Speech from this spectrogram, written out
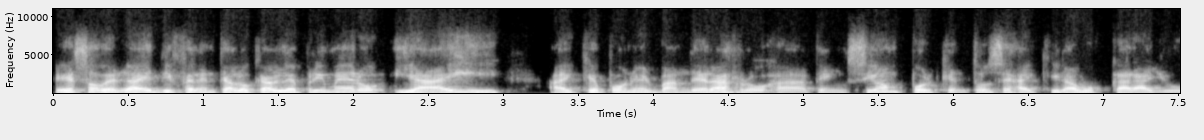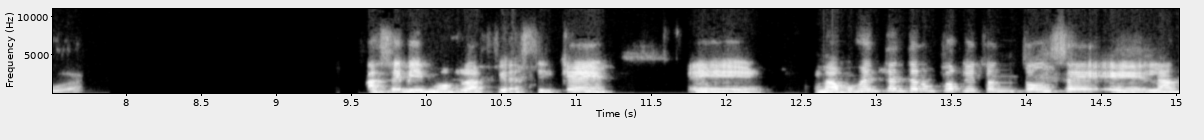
Eso, ¿verdad? Es diferente a lo que hablé primero y ahí hay que poner banderas rojas, atención, porque entonces hay que ir a buscar ayuda. Así mismo, Rafi, así que eh, vamos a entender un poquito entonces eh, la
